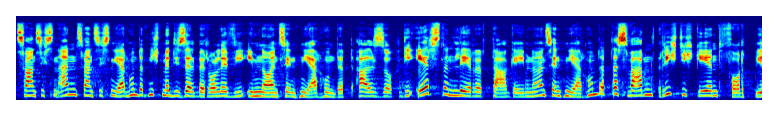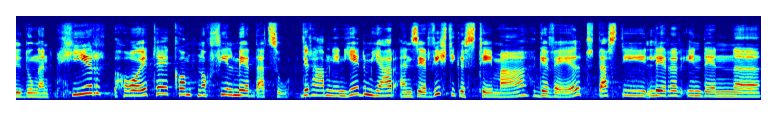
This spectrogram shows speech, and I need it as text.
20. und 21. Jahrhundert nicht mehr dieselbe Rolle wie im 19. Jahrhundert. Also die ersten Lehrertage im 19. Jahrhundert, das waren richtig gehend Fortbildungen. Hier heute kommt noch viel mehr dazu. Wir haben in jedem Jahr ein sehr wichtiges Thema gewählt, das die Lehrer in den äh,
